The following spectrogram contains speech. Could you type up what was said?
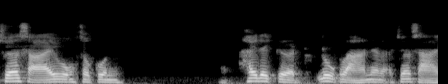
เชื้อสายวงศ์สกุล ให้ได้เกิดลูกหลานเนี่ยแหละเชื้อสาย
